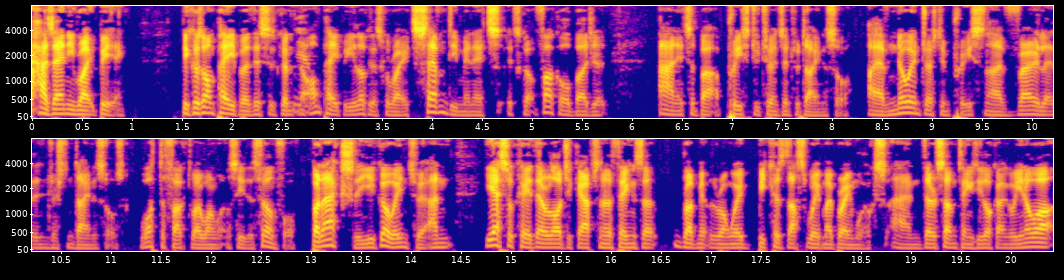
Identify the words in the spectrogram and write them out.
has any right being. Because on paper, this is going yeah. on paper you look at this, go right. It's seventy minutes. It's got fuck all budget and it's about a priest who turns into a dinosaur. I have no interest in priests and I have very little interest in dinosaurs. What the fuck do I want to see this film for? But actually, you go into it and yes, okay, there are logic gaps and there are things that rub me up the wrong way because that's the way my brain works. And there are some things you look at and go, you know what?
